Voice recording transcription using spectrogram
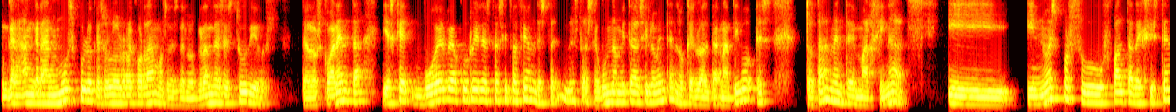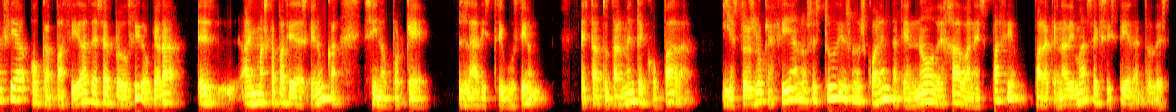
gran, gran músculo que solo lo recordamos desde los grandes estudios de los 40, y es que vuelve a ocurrir esta situación de, esta segunda mitad del siglo XX en lo que lo alternativo es totalmente marginal. Y, no es por su falta de existencia o capacidad de ser producido, que ahora hay más capacidades que nunca, sino porque la distribución está totalmente copada. Y esto es lo que hacían los estudios en los 40, que no dejaban espacio para que nadie más existiera. Entonces,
